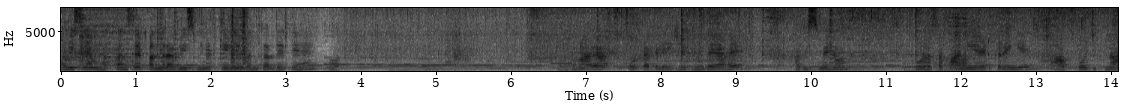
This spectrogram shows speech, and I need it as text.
अब इसे हम ढक्कन से 15-20 मिनट के लिए बंद कर देते हैं और अब हमारा कोटा कलेजी भुन गया है। अब इसमें हम थोड़ा सा पानी ऐड करेंगे। आपको जितना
